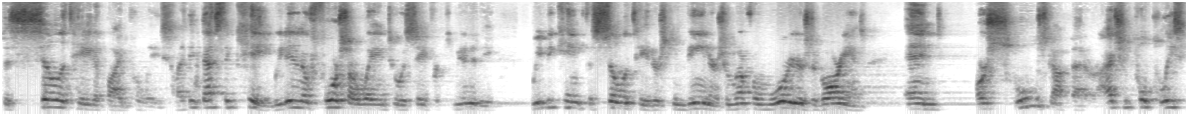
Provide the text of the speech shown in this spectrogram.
facilitated by police. And I think that's the key. We didn't force our way into a safer community we became facilitators, conveners. We went from warriors to guardians, and our schools got better. I actually pulled police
